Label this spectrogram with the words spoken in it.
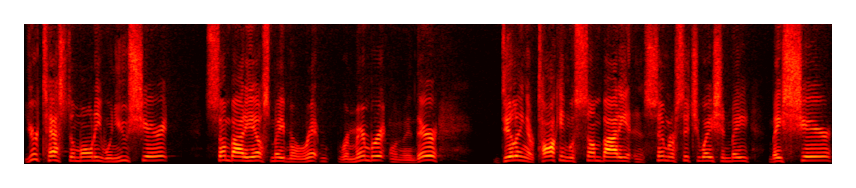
Your testimony, when you share it, somebody else may remember it when they're dealing or talking with somebody in a similar situation may, may share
